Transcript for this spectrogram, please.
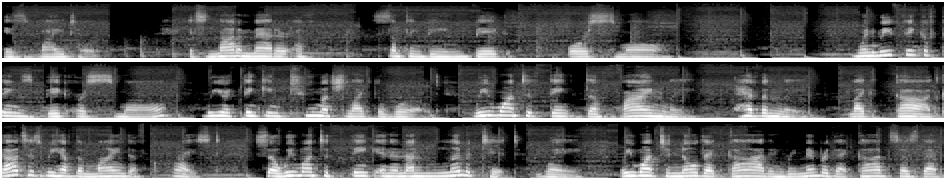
is vital. It's not a matter of something being big or small. When we think of things big or small, we are thinking too much like the world. We want to think divinely, heavenly, like God. God says we have the mind of Christ. So we want to think in an unlimited way. We want to know that God and remember that God says that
